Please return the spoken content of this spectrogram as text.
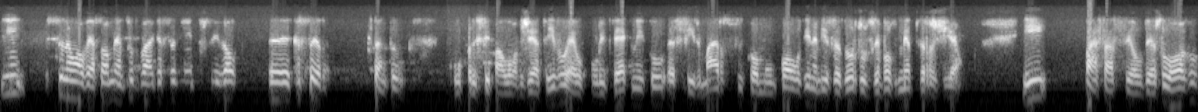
e se não houvesse aumento de vagas seria impossível eh, crescer. Portanto, o principal objetivo é o Politécnico afirmar-se como um polo dinamizador do desenvolvimento da região. E passa a ser, desde logo,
